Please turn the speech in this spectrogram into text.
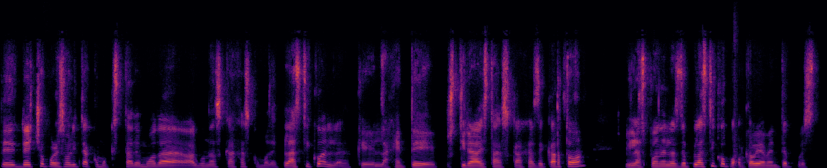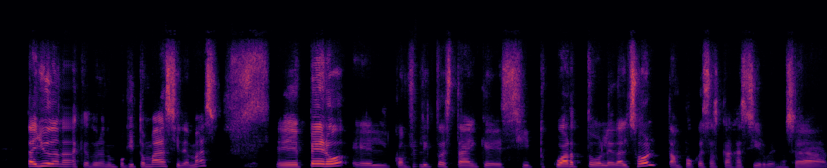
de hecho, por eso ahorita como que está de moda algunas cajas como de plástico, en las que la gente pues, tira estas cajas de cartón y las pone en las de plástico, porque obviamente pues te ayudan a que duren un poquito más y demás. Eh, pero el conflicto está en que si tu cuarto le da el sol, tampoco esas cajas sirven. O sea,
